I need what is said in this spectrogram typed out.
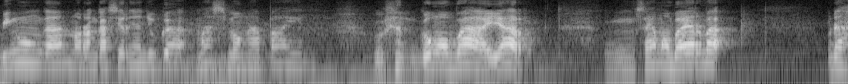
Bingung kan orang kasirnya juga mas mau ngapain? Gue bilang gue mau bayar. "Hmm, saya mau bayar mbak. Udah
